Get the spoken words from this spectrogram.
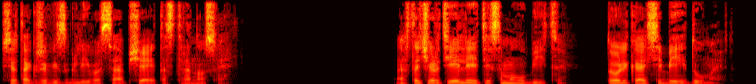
Все так же визгливо сообщает остроносая. Осточертели эти самоубийцы, только о себе и думают.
